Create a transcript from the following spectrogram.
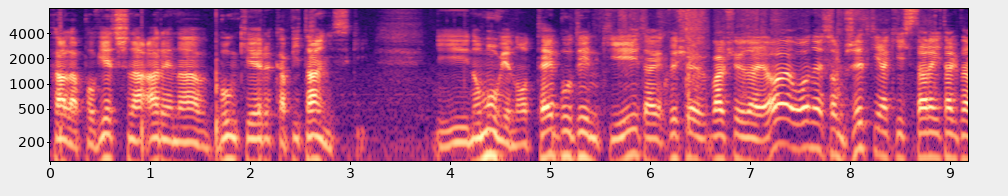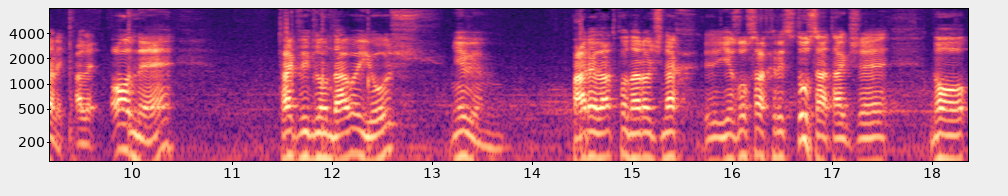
hala powietrzna, arena, bunkier kapitański. I no mówię, no te budynki, tak jak wy się, wam się wydaje, o, one są brzydkie, jakieś stare i tak dalej, ale one tak wyglądały już, nie wiem, parę lat po narodzinach Jezusa Chrystusa, także no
